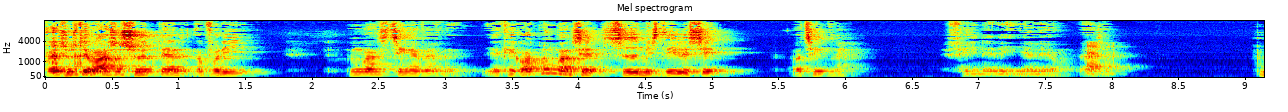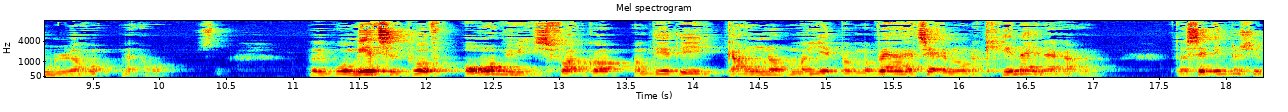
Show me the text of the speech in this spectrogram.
Og jeg synes, det var så sødt, der, og fordi nogle gange så tænker jeg, jeg kan godt nogle gange selv sidde med stille sind og tænke, hvad fanden er det egentlig, jeg laver? Altså, buller rundt med og jeg bruger mere tid på at overbevise folk om, om det her det gavner dem og hjælper dem. Og hver gang jeg taler med nogen, der kender enagrammet, der er selv inklusiv,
